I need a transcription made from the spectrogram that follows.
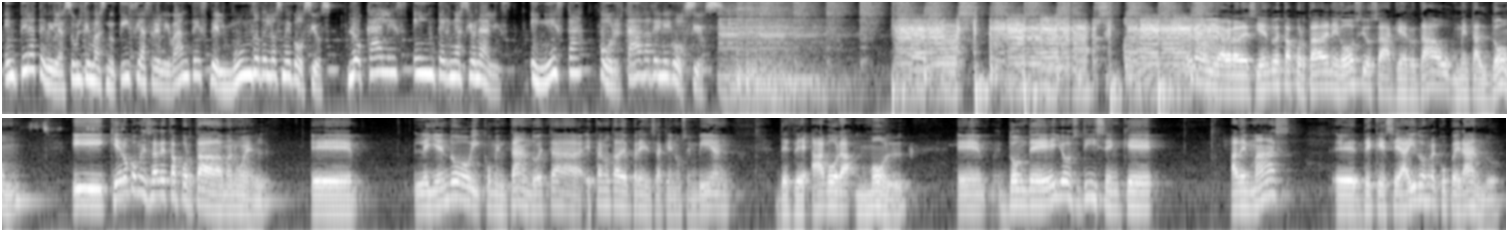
Entérate de las últimas noticias relevantes del mundo de los negocios, locales e internacionales, en esta portada de negocios. Bueno, y agradeciendo esta portada de negocios a Gerdau Metaldom. Y quiero comenzar esta portada, Manuel, eh, leyendo y comentando esta, esta nota de prensa que nos envían desde Agora Mall, eh, donde ellos dicen que además eh, de que se ha ido recuperando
